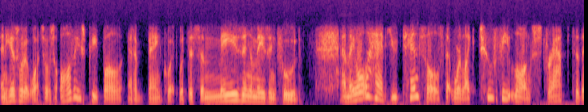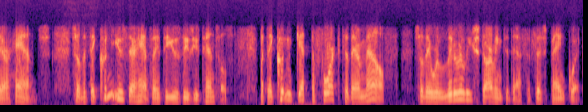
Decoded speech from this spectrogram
And here's what it was. It was all these people at a banquet with this amazing, amazing food. And they all had utensils that were like two feet long strapped to their hands so that they couldn't use their hands. They had to use these utensils. But they couldn't get the fork to their mouth. So they were literally starving to death at this banquet.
